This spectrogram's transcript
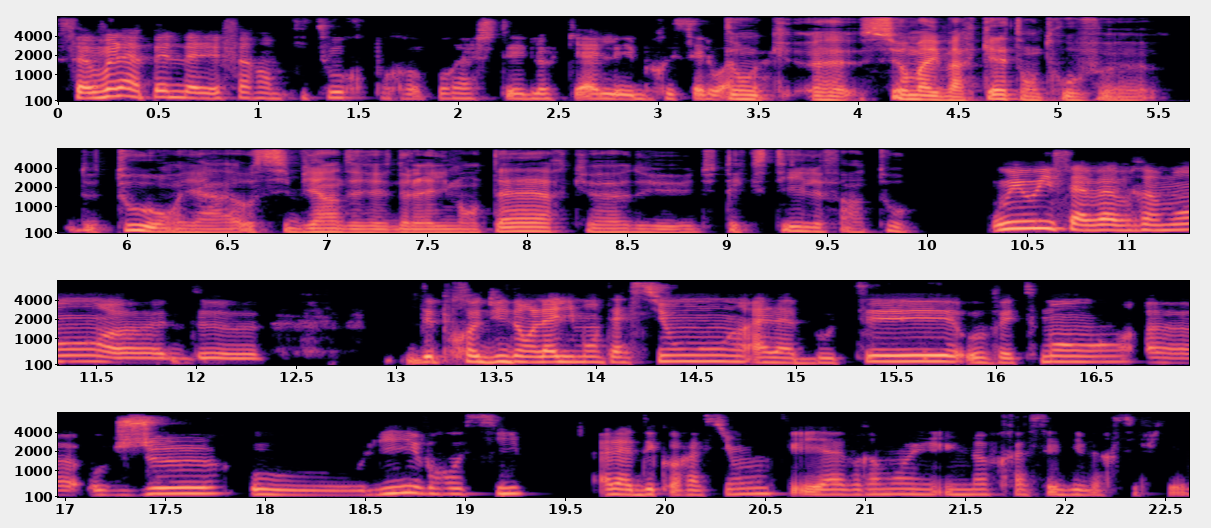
ça vaut la peine d'aller faire un petit tour pour, pour acheter local et bruxellois. Donc, euh, sur My Market, on trouve euh, de tout. Il y a aussi bien de l'alimentaire que du, du, textile, enfin tout. Oui, oui, ça va vraiment euh, de, des produits dans l'alimentation, à la beauté, aux vêtements, euh, aux jeux, aux livres aussi, à la décoration. Il y a vraiment une, une offre assez diversifiée.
